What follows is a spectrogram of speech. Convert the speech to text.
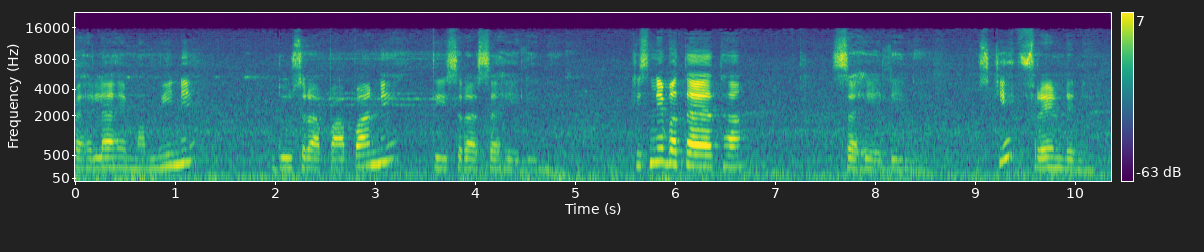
पहला है मम्मी ने, दूसरा पापा ने तीसरा सहेली ने। किसने बताया था? सहेली ने। उसकी फ्रेंड ने।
